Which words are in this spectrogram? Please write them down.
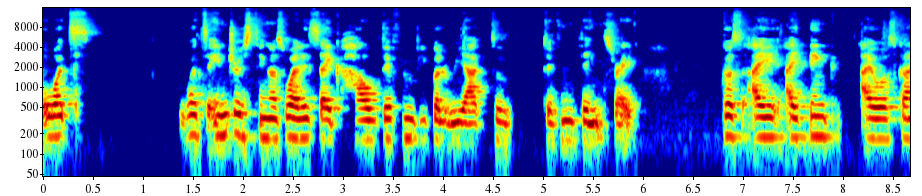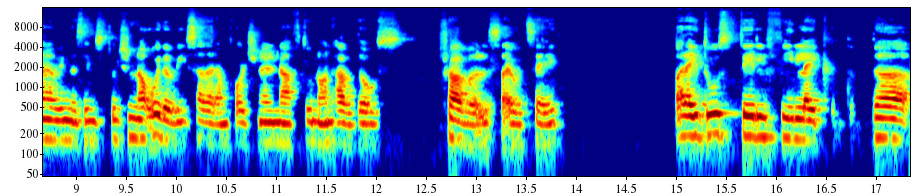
what's what's interesting as well is like how different people react to different things, right? Because I I think I was kind of in the same situation, not with a visa that I'm fortunate enough to not have those travels, I would say. But I do still feel like the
